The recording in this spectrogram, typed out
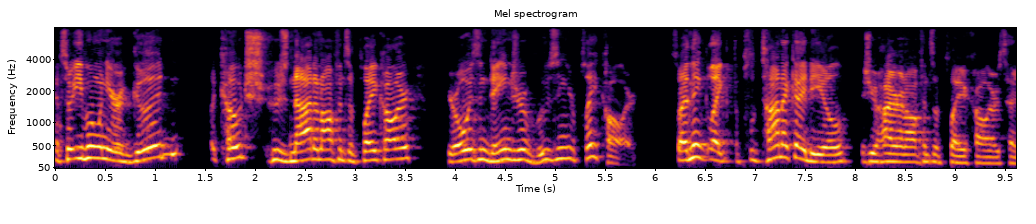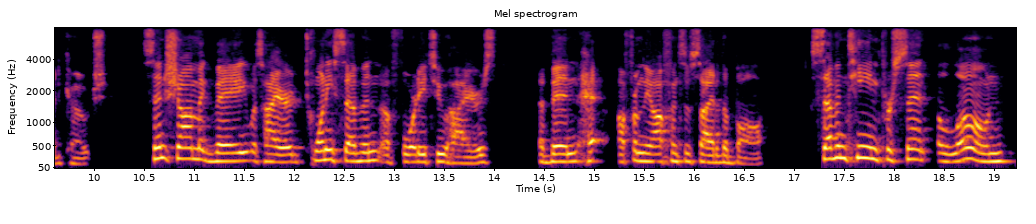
And so even when you're a good coach who's not an offensive play caller, you're always in danger of losing your play caller. So I think like the platonic ideal is you hire an offensive play caller as head coach. Since Sean McVay was hired, 27 of 42 hires have been he- uh, from the offensive side of the ball. 17% alone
